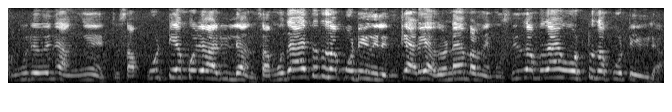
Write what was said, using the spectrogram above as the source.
ക്രൂരതന്നെ അങ്ങേയറ്റം. സപ്പോർട്ട് ചെയ്യാൻ പോലും ആരുമില്ല. സമുദായത്തിൽ നിന്ന് സപ്പോർട്ട് ചെയ്യുന്നില്ല. എനിക്കറിയാം. അതുകൊണ്ടാണ് ഞാൻ പറഞ്ഞത് മുസ്ലിം സമുദായം ഒട്ടും സപ്പോർട്ട് ചെയ്യില്ല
